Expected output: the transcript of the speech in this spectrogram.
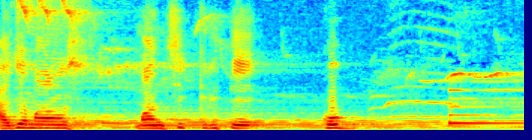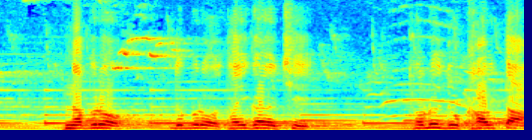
આજે માણસ માનસિક રીતે ખૂબ નબળો, દુબળો થઈ ગયો છે. થોડું દુખાવતા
